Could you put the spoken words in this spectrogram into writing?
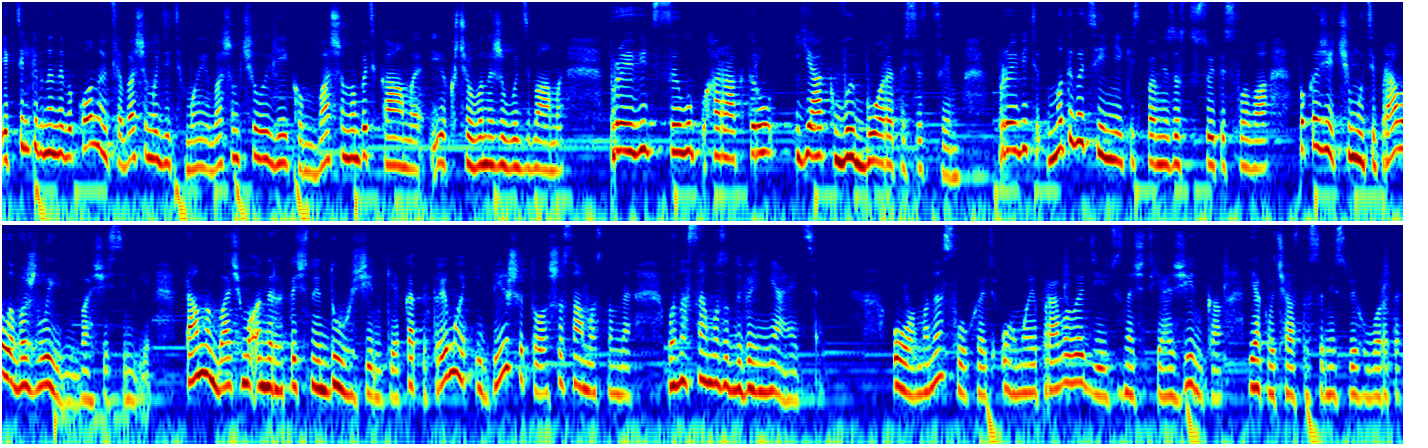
Як тільки вони не виконуються вашими дітьми, вашим чоловіком, вашими батьками, якщо вони живуть з вами, проявіть силу характеру, як ви боретеся з цим. Проявіть мотиваційні якісь певні застосуйте слова. Покажіть, чому ці правила важливі в вашій сім'ї. Там ми бачимо енергетичний дух жінки, яка підтримує, і більше того, що саме основне, вона самозадовільняється. О, мене слухають, о, мої правила діють, значить, я жінка. Як ви часто самі собі говорите,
